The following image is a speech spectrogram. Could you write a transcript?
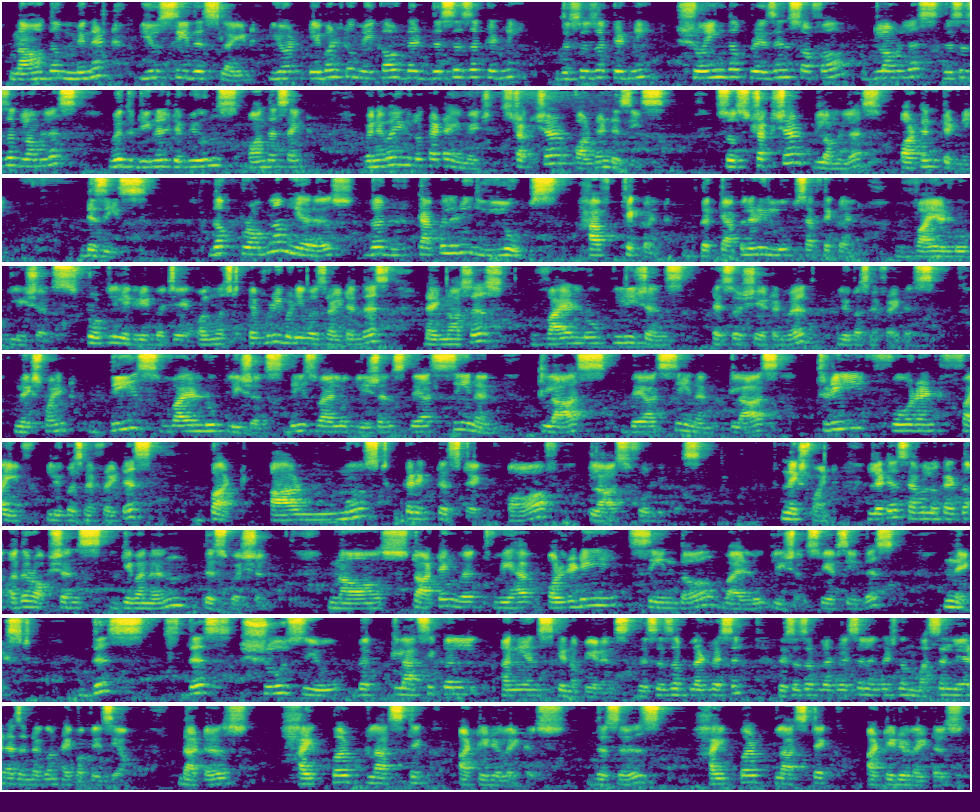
Now the minute you see this slide, you are able to make out that this is a kidney. This is a kidney showing the presence of a glomerulus. This is a glomerulus with renal tubules on the side whenever you look at an image, structure, organ, disease. So structure, glomerulus, organ, kidney, disease. The problem here is the capillary loops have thickened. The capillary loops have thickened. wire loop lesions. Totally agreed, Bache. Almost everybody was right in this. Diagnosis, Wire loop lesions associated with lupus nephritis. Next point, these wire loop lesions, these wire loop lesions, they are seen in class, they are seen in class 3, 4 and 5 lupus nephritis, but are most characteristic of class 4 lupus. Next point, let us have a look at the other options given in this question. Now starting with, we have already seen the wire loop lesions, we have seen this. Next, this this shows you the classical onion skin appearance this is a blood vessel this is a blood vessel in which the muscle layer has undergone hyperplasia that is hyperplastic arteriolysis this is hyperplastic arteriolysis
